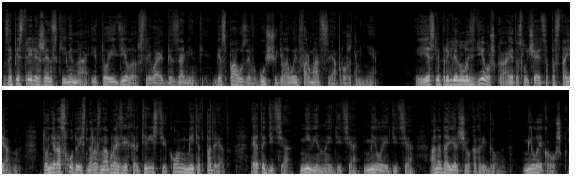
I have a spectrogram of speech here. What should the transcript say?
Запестрели женские имена, и то и дело встревают без заминки, без паузы в гущу деловой информации о прожитом дне. Если приглянулась девушка, а это случается постоянно, то не расходуясь на разнообразие характеристик, он метит подряд. Это дитя, невинное дитя, милое дитя, она доверчива, как ребенок, милая крошка.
